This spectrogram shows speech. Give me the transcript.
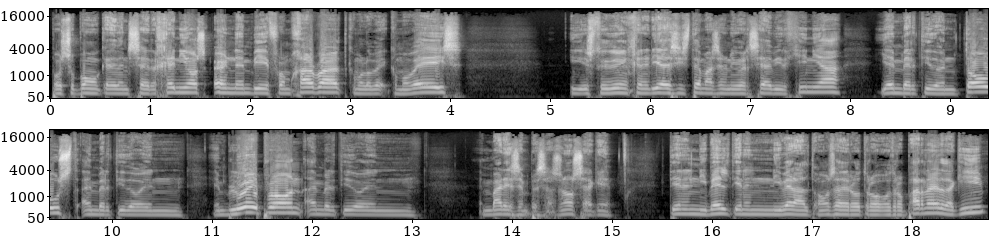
Pues supongo que deben ser genios. Earned MBA from Harvard, como, lo como veis. Y estudió Ingeniería de Sistemas en la Universidad de Virginia y ha invertido en Toast, ha invertido en, en Blue Apron, ha invertido en, en varias empresas, ¿no? O sea que tienen nivel, tienen nivel alto. Vamos a ver otro, otro partner de aquí.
